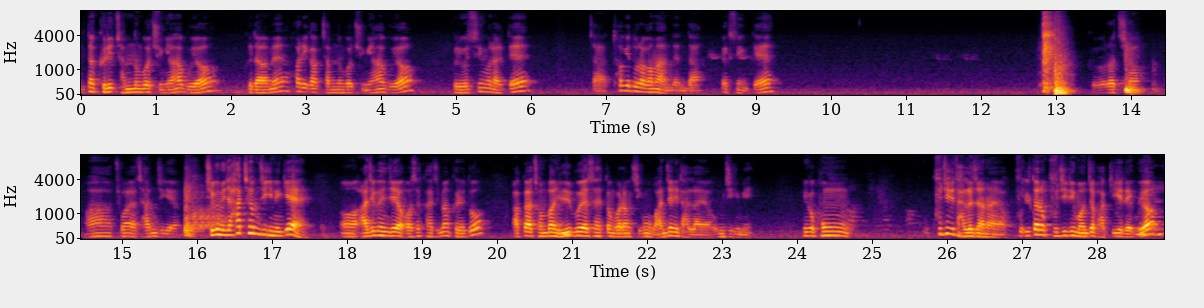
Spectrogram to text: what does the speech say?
일단 그립 잡는 거 중요하고요. 그 다음에 허리각 잡는 거 중요하고요. 그리고 스윙을 할 때, 자, 턱이 돌아가면 안 된다. 백스윙 때. 그렇죠. 아, 좋아요. 잘 움직여요. 지금 이제 하체 움직이는 게, 어, 아직은 이제 어색하지만 그래도 아까 전반 일부에서 했던 거랑 지금 완전히 달라요. 움직임이. 그러니까 공, 구질이 다르잖아요. 구- 일단은 구질이 먼저 바뀌게 되고요. Ready.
